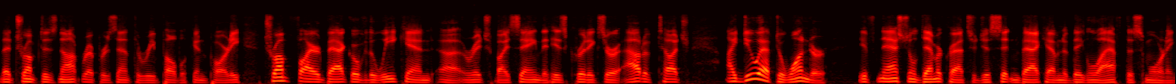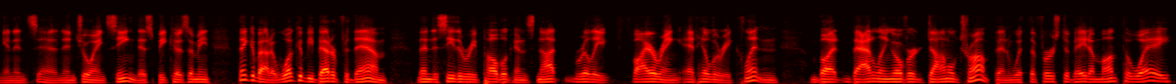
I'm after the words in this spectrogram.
that Trump does not represent the Republican Party. Trump fired back over the weekend, uh, Rich, by saying that his critics are out of touch. I do have to wonder if national Democrats are just sitting back having a big laugh this morning and, and enjoying seeing this because, I mean, think about it. What could be better for them than to see the Republicans not really firing at Hillary Clinton, but battling over Donald Trump. And with the first debate a month away,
